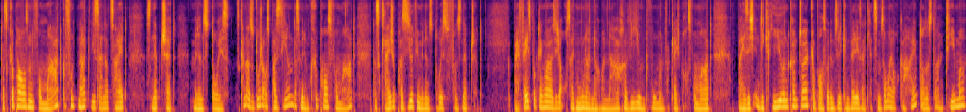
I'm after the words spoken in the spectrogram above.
dass Clubhouse ein Format gefunden hat, wie seinerzeit Snapchat mit den Stories. Es kann also durchaus passieren, dass mit dem Clubhouse-Format das gleiche passiert wie mit den Stories von Snapchat. Bei Facebook denkt man sich auch seit Monaten darüber nach, wie und wo man ein vergleichbares Format bei sich integrieren könnte. Clubhouse wird im Silicon Valley seit letztem Sommer ja auch gehypt, also ist da ein Thema.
